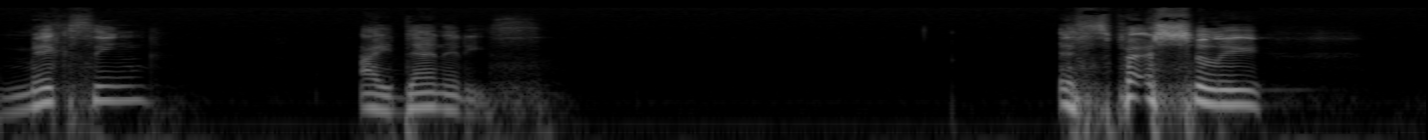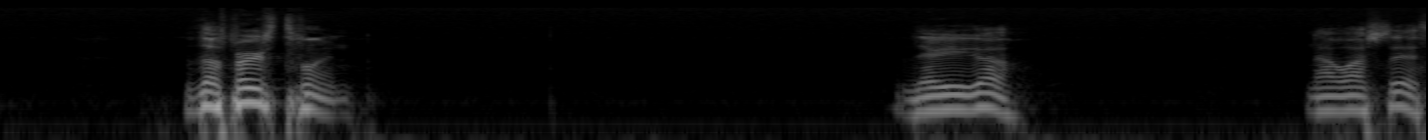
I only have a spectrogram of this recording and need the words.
Mixing identities, especially the first one. There you go. Now, watch this.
